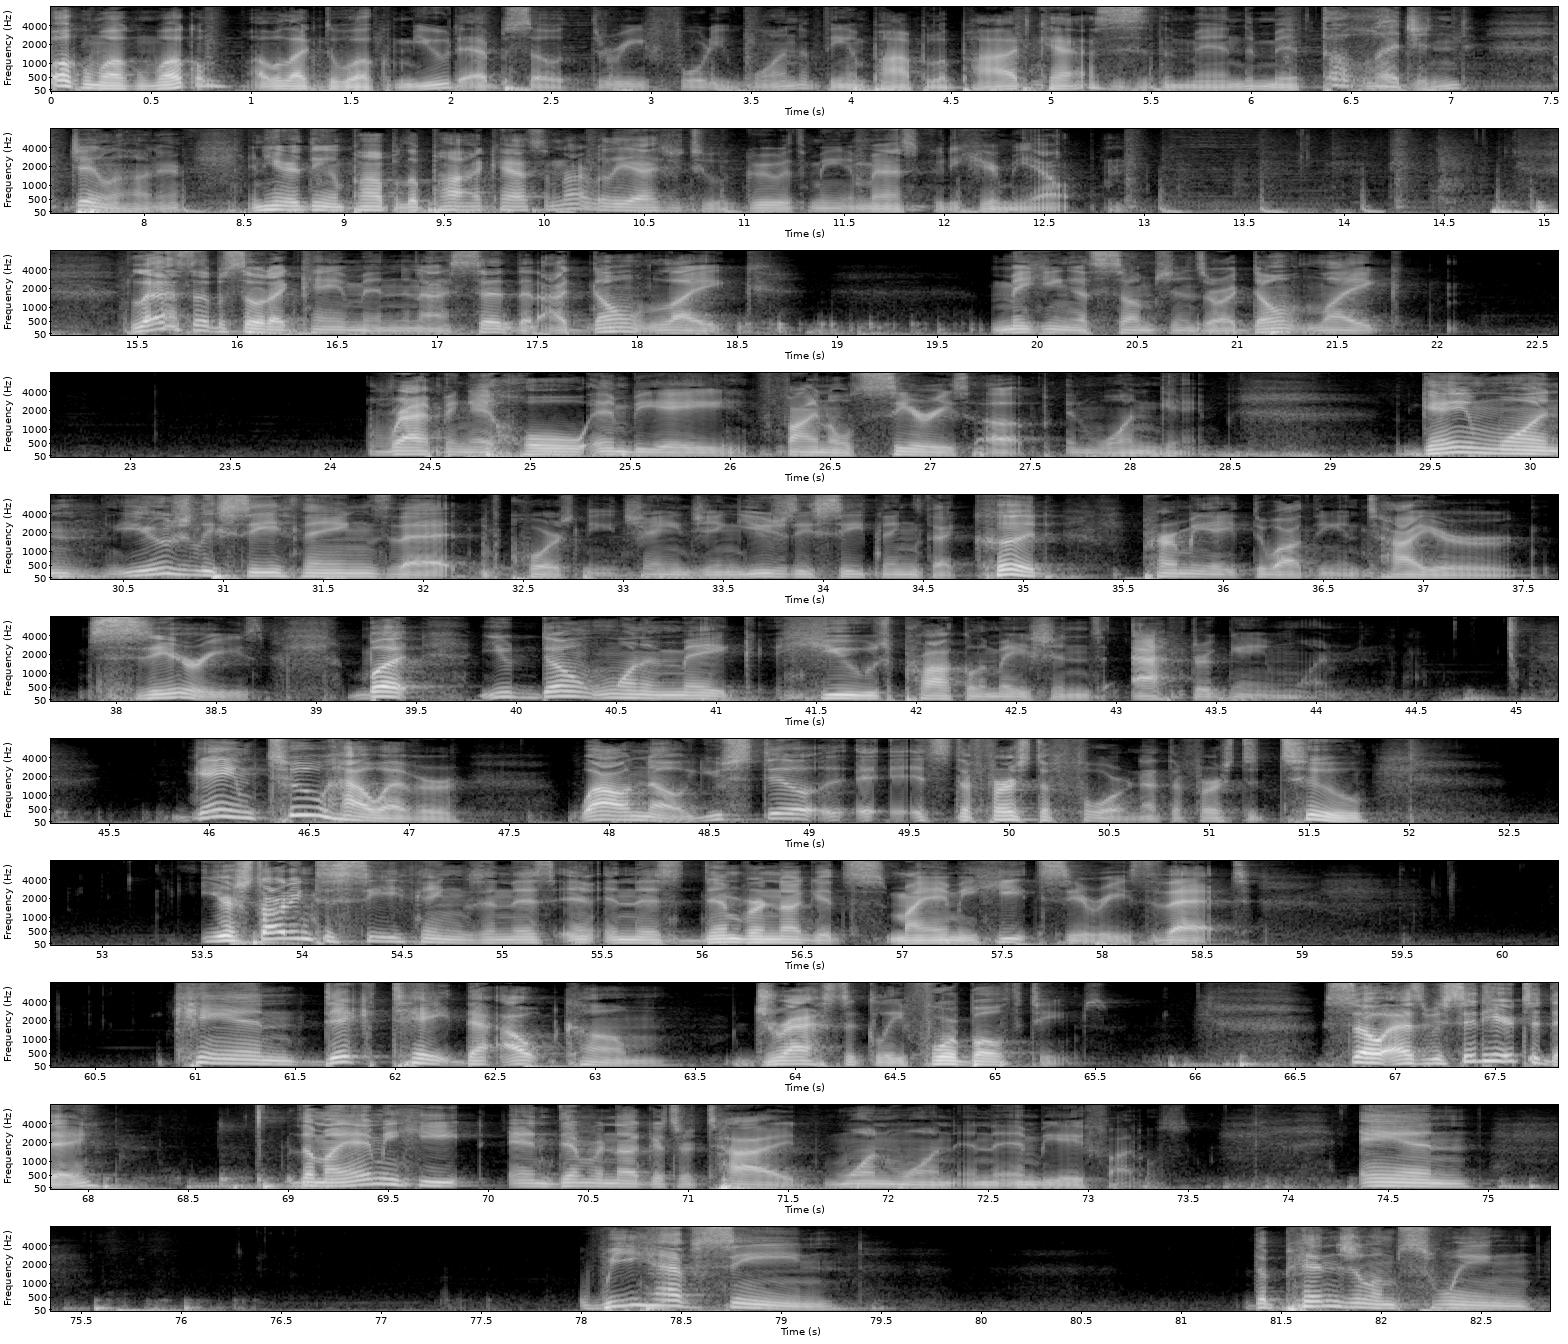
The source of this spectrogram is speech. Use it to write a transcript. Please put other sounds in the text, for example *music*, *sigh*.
Welcome, welcome, welcome. I would like to welcome you to episode 341 of the Unpopular Podcast. This is the man, the myth, the legend, Jalen Hunter. And here at the Unpopular Podcast, I'm not really asking you to agree with me, I'm asking you to hear me out. Last episode, I came in and I said that I don't like making assumptions or I don't like wrapping a whole NBA final series up in one game. Game one, usually see things that, of course, need changing. Usually see things that could permeate throughout the entire series, but you don't want to make huge proclamations after game one. Game two, however, while no, you still, it's the first of four, not the first of two you're starting to see things in this in, in, this Denver Nuggets Miami Heat series that can dictate the outcome drastically for both teams. So as we sit here today, the Miami Heat and Denver Nuggets are tied 1-1 in the NBA finals. And we have seen the pendulum swing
